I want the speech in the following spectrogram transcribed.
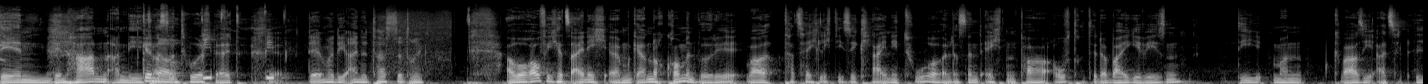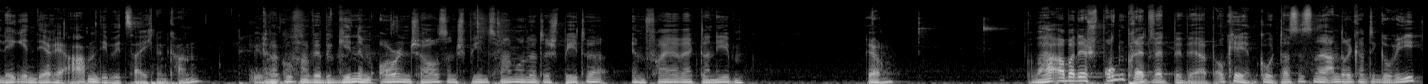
den, den Hahn an die Tastatur Piep, stellt. piep, der immer die eine Taste drückt. Aber worauf ich jetzt eigentlich ähm, gern noch kommen würde, war tatsächlich diese kleine Tour, weil das sind echt ein paar Auftritte dabei gewesen, die man quasi als legendäre Abende bezeichnen kann. Aber guck mal, wir beginnen im Orange House und spielen zwei Monate später im Feuerwerk daneben. Ja. War aber der Sprungbrettwettbewerb. Okay, gut, das ist eine andere Kategorie.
